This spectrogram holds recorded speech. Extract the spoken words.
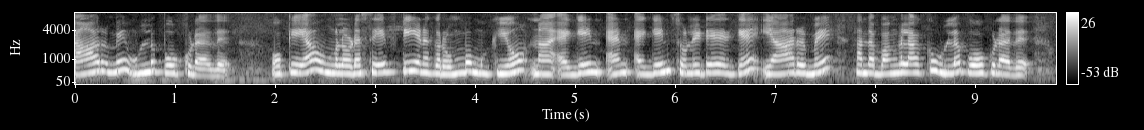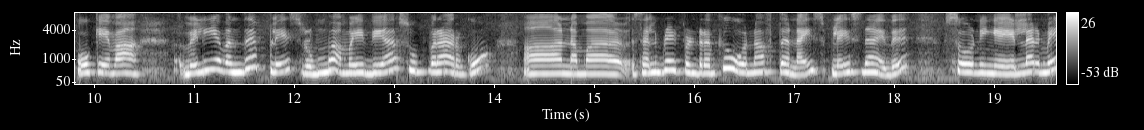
யாருமே உள்ளே போகக்கூடாது. ஓகேயா உங்களோட சேஃப்டி எனக்கு ரொம்ப முக்கியம். நான் அகெயின் அண்ட் அகெயின் சொல்லிகிட்டே இருக்கேன். யாருமே அந்த பங்களாக்கு உள்ளே போகக்கூடாது. ஓகேவா வெளியே வந்து பிளேஸ் ரொம்ப அமைதியாக சூப்பராக இருக்கும். நம்ம செலிப்ரேட் பண்ணுறதுக்கு one of the nice place தான் இது. ஸோ நீங்கள் எல்லாருமே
